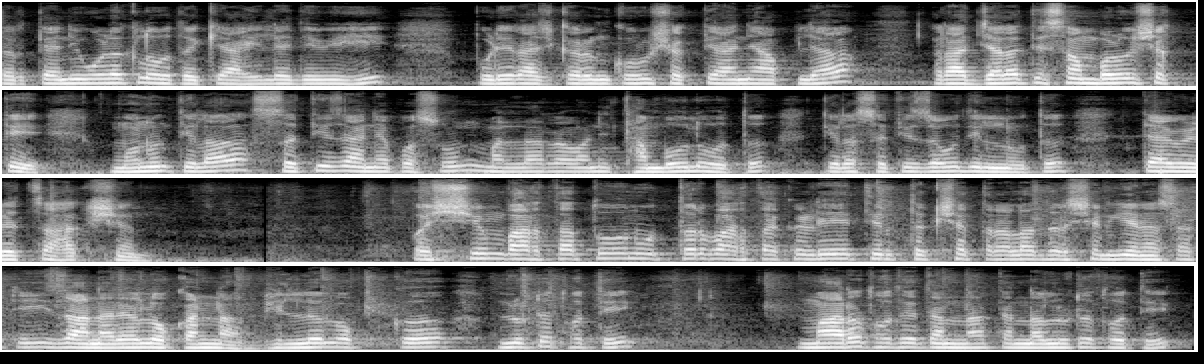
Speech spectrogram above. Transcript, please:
तर त्यांनी ओळखलं होतं की अहिल्यादेवी ही पुढे राजकारण करू शकते आणि आपल्या राज्याला ती सांभाळू शकते. म्हणून तिला सती जाण्यापासून मल्हाररावांनी थांबवलं होतं. तिला सती जाऊ दिलं नव्हतं. त्यावेळेचा हा क्षण. पश्चिम भारतातून उत्तर भारताकडे तीर्थक्षेत्राला दर्शन घेण्यासाठी जाणाऱ्या लोकांना भिल्ल लोक लुटत होते. मारत होते त्यांना. त्यांना लुटत होते.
